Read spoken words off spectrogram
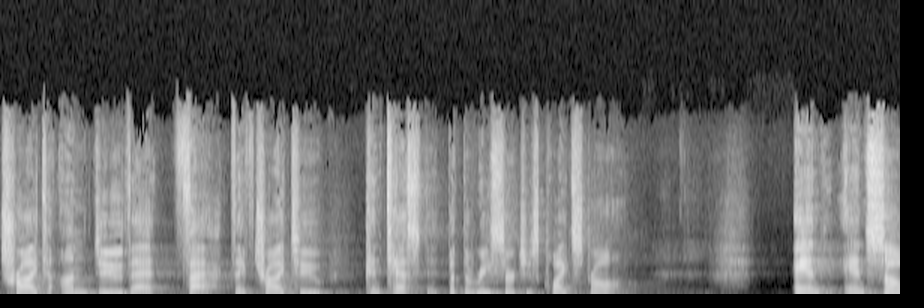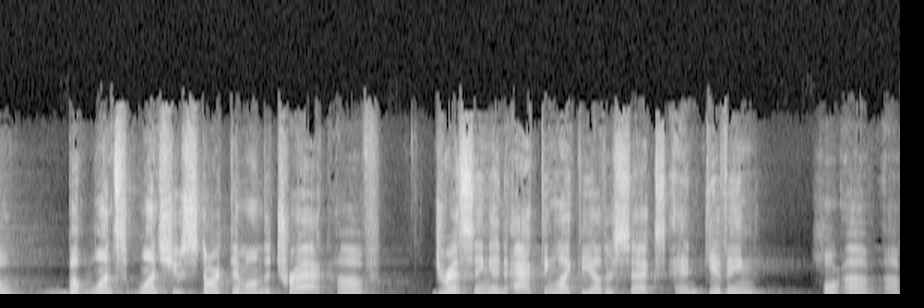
tried to undo that fact. They've tried to contest it, but the research is quite strong. And, and so but once, once you start them on the track of dressing and acting like the other sex and giving uh, uh,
